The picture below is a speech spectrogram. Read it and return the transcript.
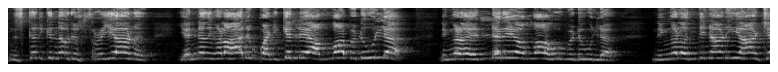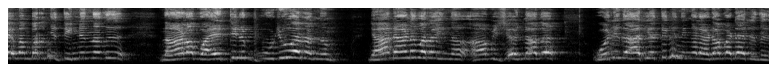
നിസ്കരിക്കുന്ന ഒരു സ്ത്രീയാണ്. എന്നെ നിങ്ങൾ ആരും പഠിക്കല്ലേ? അള്ളാഹ് വിടൂല്ല നിങ്ങളെ എല്ലാവരെയും അള്ളാഹു വിടൂല്ല നിങ്ങൾ എന്തിനാണ് ഈ ആക്ഷേപം പറഞ്ഞ് തിന്നുന്നത്? നാളെ വയറ്റിൽ പുഴുവിറങ്ങും ഞാനാണ് പറയുന്നത്. ആവശ്യമില്ലാതെ ഒരു കാര്യത്തിൽ നിങ്ങൾ ഇടപെടരുത്.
